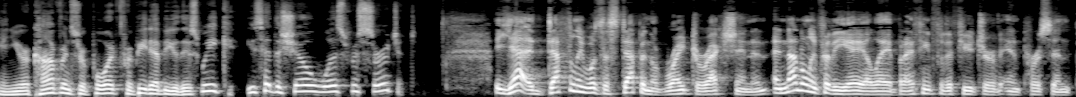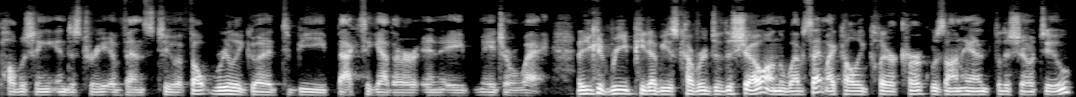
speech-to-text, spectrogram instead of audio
In your conference report for PW this week, you said the show was resurgent. Yeah, it definitely was a step in the right direction. And, and not only for the ALA, but I think for the future of in person publishing industry events too. It felt really good to be back together in a major way. Now, you could read PW's coverage of the show on the website. My colleague Claire Kirk was on hand for the show too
